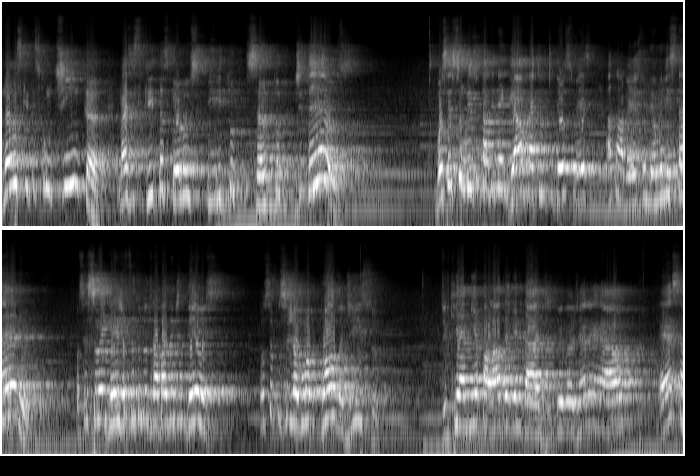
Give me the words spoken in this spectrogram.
não escritas com tinta, mas escritas pelo Espírito Santo de Deus. Vocês são resultado inegável daquilo que Deus fez através do meu ministério. Vocês são a igreja, fruto do trabalho de Deus. Então, se eu preciso de alguma prova disso, de que a minha palavra é verdade, de que o Evangelho é real, essa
